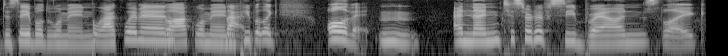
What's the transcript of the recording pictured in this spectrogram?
disabled women Black women. black women Latin. people like all of it Mhm. and then to sort of see brands like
